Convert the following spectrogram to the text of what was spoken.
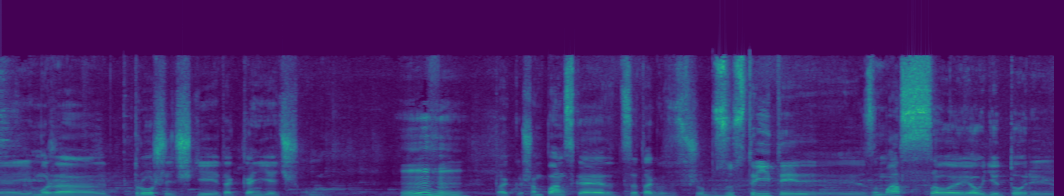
Е, І можна трошечки так коньячку. Угу. Так, шампанське це так, щоб зустріти з масовою аудиторією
